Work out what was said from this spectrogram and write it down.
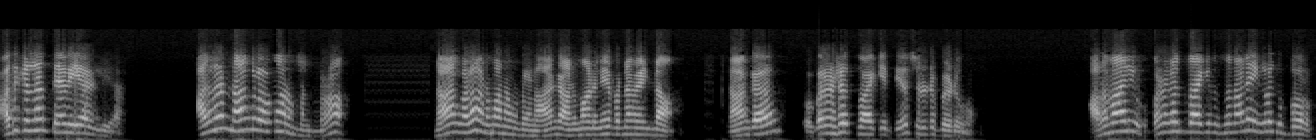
அதுக்கெல்லாம் தேவையா இல்லையா? அதனால நாங்களும் அனுமானம் பண்றோம். நாங்களும் அனுமானம் பண்றோம். நாங்க அனுமானமே பண்ண வேண்டாம். நாங்க உபனிஷத் வாக்கியத்தையே சொல்லிட்டு போயிடுவோம். அத மாதிரி உபனிஷத் வாக்கியத்தை சொன்னாலே எங்களுக்கு போறோம்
